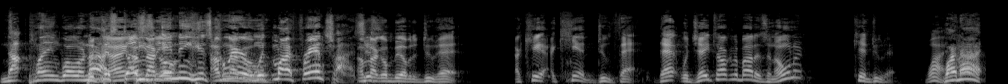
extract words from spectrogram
not playing well or not, this he's does- I'm not gonna- ending his I'm career gonna- with my franchise. I'm not going to be able to do that. I can't. I can't do that. That what Jay talking about as an owner, can't do that Why? Why not?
